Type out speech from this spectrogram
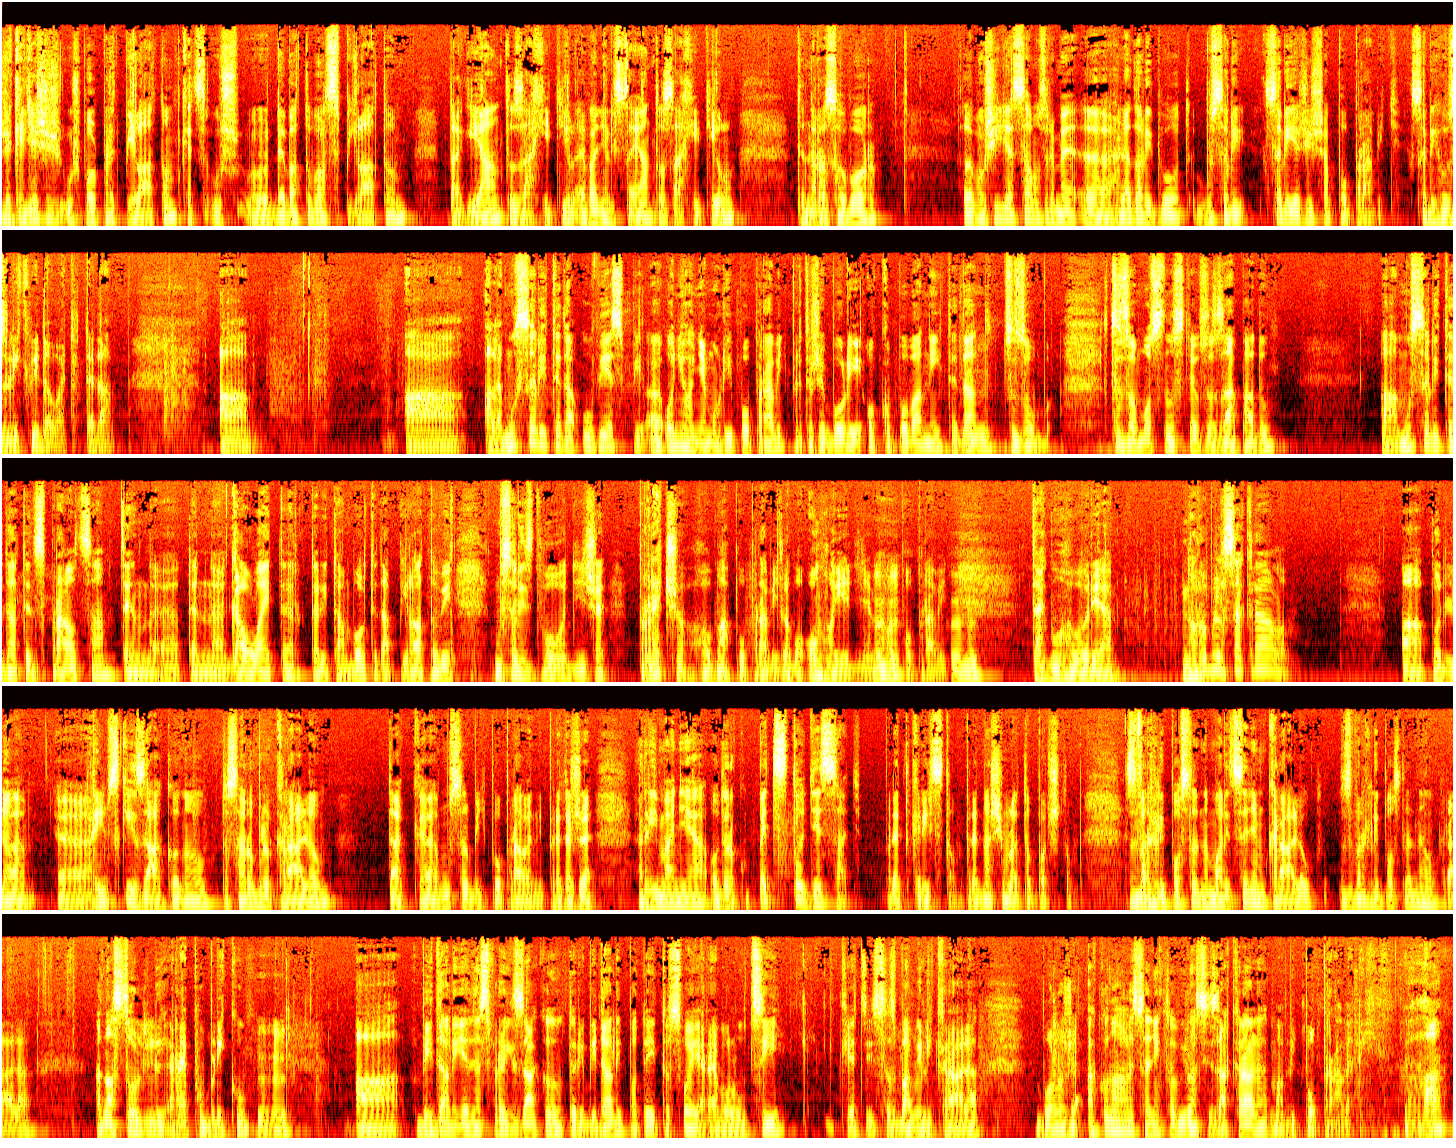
že keď Ježiš už bol pred Pilátom, keď už uh, debatoval s Pilátom, tak Ján to zachytil, evangelista Ján to zachytil, ten rozhovor, lebo Židia samozrejme uh, hľadali dôvod, museli, chceli Ježiša popraviť, chceli ho zlikvidovať teda. A, a, ale museli teda uviesť, uh, oni ho nemohli popraviť, pretože boli okupovaní teda mm-hmm. cudzou, cudzou mocnosťou zo západu, a museli teda ten správca, ten, e, ten Gauleiter, ktorý tam bol, teda Pilátovi, museli zdôvodniť, že prečo ho má popraviť, lebo on ho jedine uh-huh. mohol mhm. popraviť. Uh-huh. Tak mu hovoria, no robil sa kráľom. A podľa e, rímskych zákonov, to sa robil kráľom, tak e, musel byť popravený, pretože Rímania od roku 510 pred Kristom, pred našim letopočtom. Zvrhli posledné, mali sedem kráľov, zvrhli posledného kráľa a nastolili republiku uh-huh. a vydali jeden z prvých zákonov, ktorý vydali po tejto svojej revolúcii, keď sa zbavili kráľa, bolo, že ako náhle sa niekto vyhlási za kráľa, má byť popravený. Aha.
